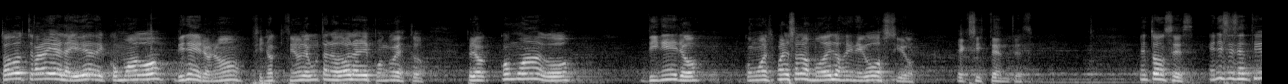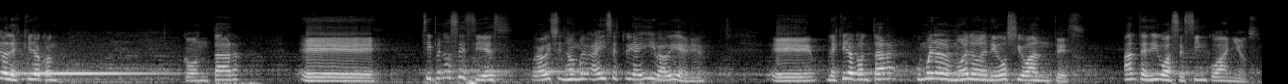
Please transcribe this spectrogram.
todo trae a la idea de cómo hago dinero, ¿no? Si no, si no le gustan los dólares, pongo esto. Pero ¿cómo hago dinero? ¿Cuáles son los modelos de negocio existentes? Entonces, en ese sentido les quiero contar, eh, sí, pero no sé si es, a veces no ahí estoy ahí, va bien. ¿eh? Eh, les quiero contar cómo era el modelo de negocio antes. Antes digo hace cinco años.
